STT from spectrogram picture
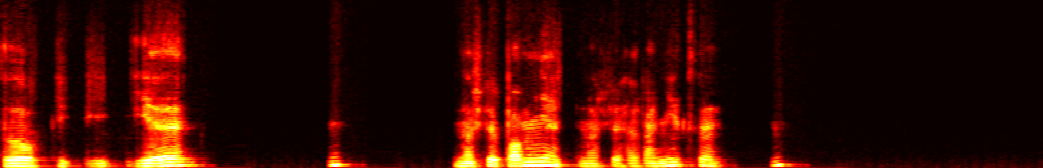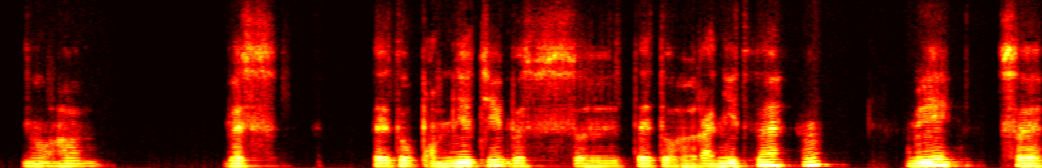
to je hm, naše paměť, naše hranice. Hm. No a bez této paměti, bez eh, této hranice, hm, my se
